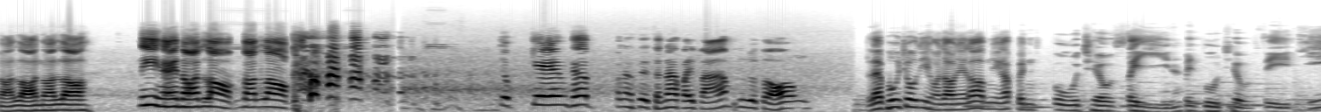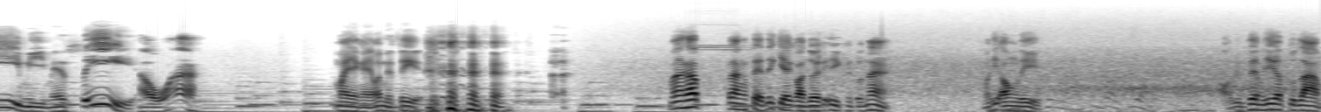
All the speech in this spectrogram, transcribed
นอนรอนอนรอ นี่ไงนอนหลอกนอนหลอก จบเกมครับฝรั่งเศสชนะไป3ามประตูต่อสองและผู้โชคดีของเราในรอบนี้ครับ เป็นฟูเชลซีนะเป็นฟูเชลซีที่มีเมสซี่ เอาว่ามายังไงว่าเมสซี่ มาครับฝรั่งเศสได้เคลียร์ก่อนโดยอีกคือตัวหน้า มาที่อองลีออกริมเส้นมาที่ครับตุลาม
